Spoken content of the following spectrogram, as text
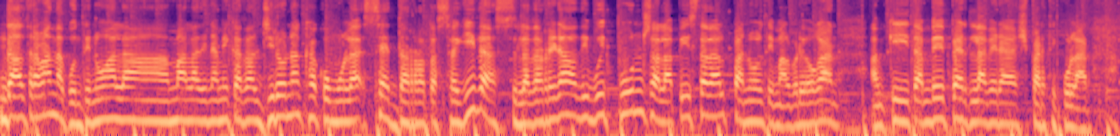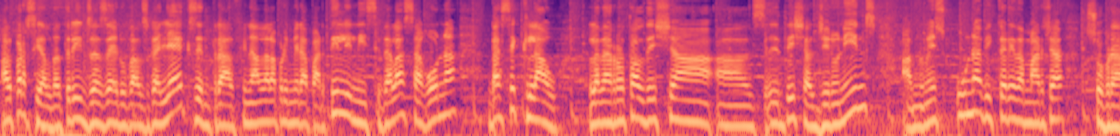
D'altra banda, continua la mala dinàmica del Girona, que acumula 7 derrotes seguides. La darrera de 18 punts a la pista del penúltim, el Breogán, amb qui també perd l'average particular. El parcial de 13 a 0 dels gallecs entre el final de la primera part i l'inici de la segona va ser clau. La derrota el deixa, els, deixa els gironins amb només una victòria de marge sobre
